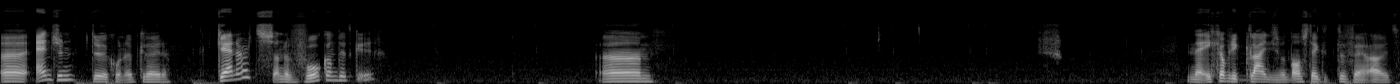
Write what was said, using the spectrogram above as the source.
Uh, engine, natuurlijk gewoon upgraden. Cannards aan de voorkant dit keer. Um, Nee, ik ga voor die kleintjes, want anders steekt het te ver uit.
